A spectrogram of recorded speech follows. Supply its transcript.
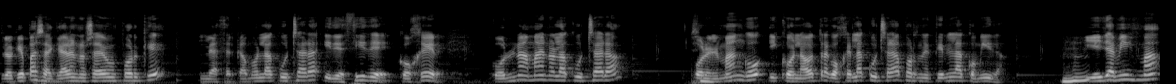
Pero ¿qué pasa? Que ahora no sabemos por qué. Le acercamos la cuchara y decide coger con una mano la cuchara por Sí. el mango y con la otra coger la cuchara por donde tiene la comida. Y ella misma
